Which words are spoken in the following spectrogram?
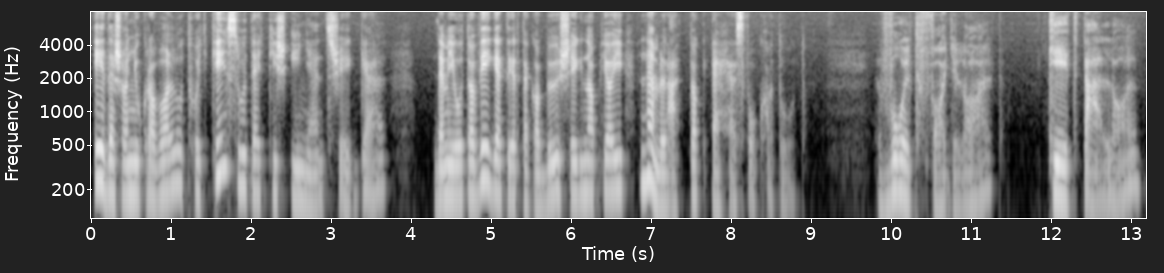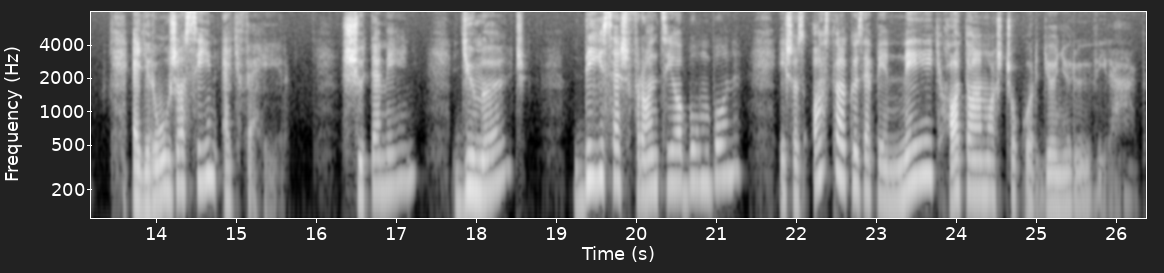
Édesanyjukra vallott, hogy készült egy kis inyencséggel, de mióta véget értek a bőség napjai, nem láttak ehhez foghatót. Volt fagylalt, két tállal, egy rózsaszín, egy fehér. Sütemény, gyümölcs, díszes francia bombon, és az asztal közepén négy hatalmas csokor gyönyörű virág.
